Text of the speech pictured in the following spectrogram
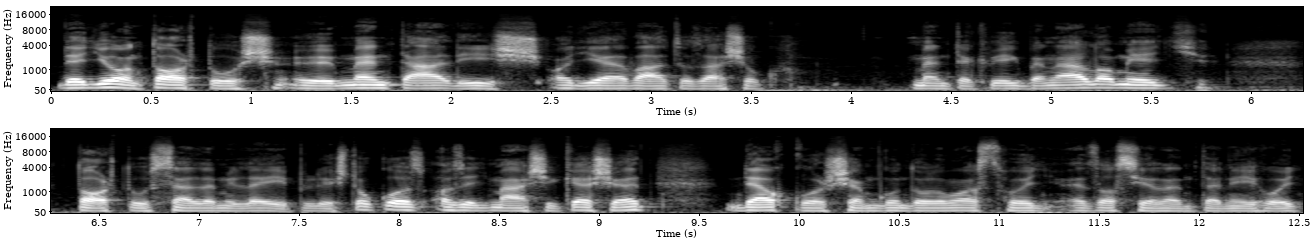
de egy olyan tartós ö, mentális agyi elváltozások mentek végben áll, ami egy tartó szellemi leépülést okoz, az egy másik eset, de akkor sem gondolom azt, hogy ez azt jelenteni, hogy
